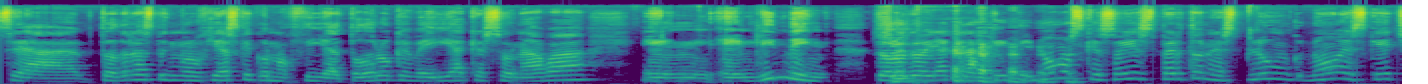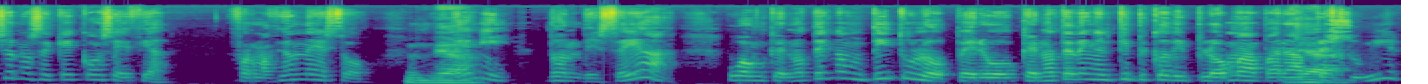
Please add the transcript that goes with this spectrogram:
O sea, todas las tecnologías que conocía, todo lo que veía que sonaba en, en LinkedIn, todo lo que veía que la gente, no, es que soy experto en Splunk, no, es que he hecho no sé qué cosa. Y decía, formación de eso, Emi, donde sea. O aunque no tenga un título, pero que no te den el típico diploma para presumir.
